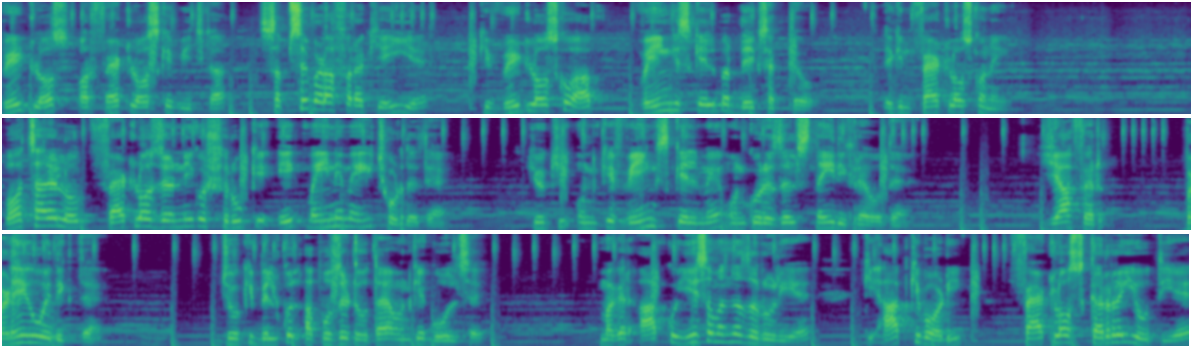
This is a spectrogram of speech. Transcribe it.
वेट लॉस और फैट लॉस के बीच का सबसे बड़ा फ़र्क यही है कि वेट लॉस को आप वेइंग स्केल पर देख सकते हो, लेकिन फैट लॉस को नहीं। बहुत सारे लोग फैट लॉस जर्नी को शुरू के एक महीने में ही छोड़ देते हैं, क्योंकि उनके वेइंग स्केल में उनको रिजल्ट्स नहीं दिख रहे होते हैं, या फिर बढ़े हुए दिखते हैं, जो कि बिल्कुल अपोजिट होता है उनके गोल से। मगर आपको ये समझना ज़रूरी है कि आपकी बॉडी फैट लॉस कर रही होती है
